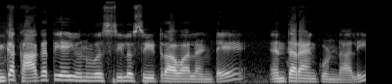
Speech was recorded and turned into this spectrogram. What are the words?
ఇంకా కాకతీయ యూనివర్సిటీలో సీట్ రావాలంటే ఎంత ర్యాంక్ ఉండాలి?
